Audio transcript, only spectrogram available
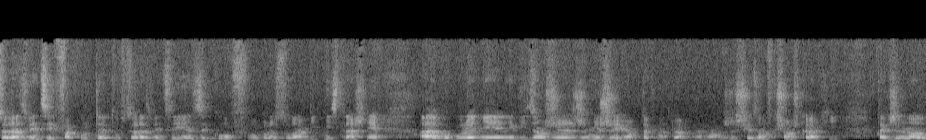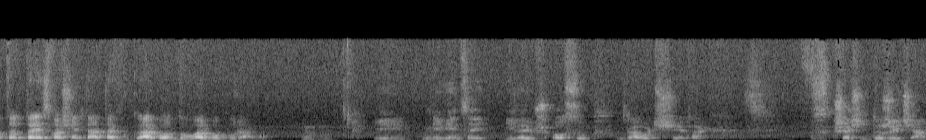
coraz więcej fakultetów, coraz więcej języków, po prostu ambitni strasznie, ale w ogóle nie, nie widzą, że, że nie żyją tak naprawdę, no, że siedzą w książkach i także no, to, to jest właśnie ta, ta albo dół, albo góra. No. Mhm. I mniej więcej ile już osób udało Ci się tak wskrzesić do życia?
